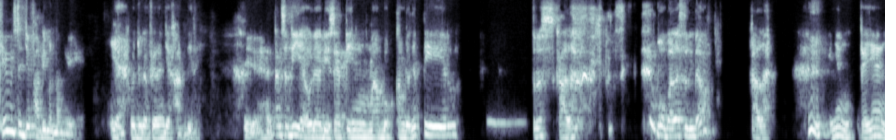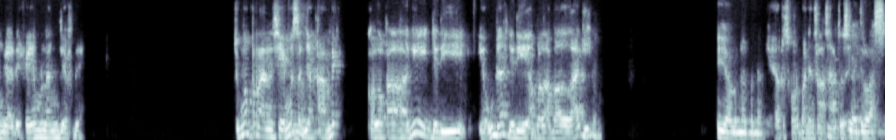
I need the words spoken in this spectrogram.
Kayaknya bisa Jeff Hardy menang ya. Iya, gue juga feeling Jeff Hardy nih. Iya. Kan sedih ya, udah di setting mabuk sambil nyetir, terus kalah. Mau balas dendam, kalah. kayaknya kayaknya enggak deh, kayaknya menang Jeff deh. Cuma peran Sheamus sejak comeback kalau kalah lagi jadi ya udah jadi abal-abal lagi. Iya benar-benar. Ya, harus korbanin salah satu sih. Gak jelas.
